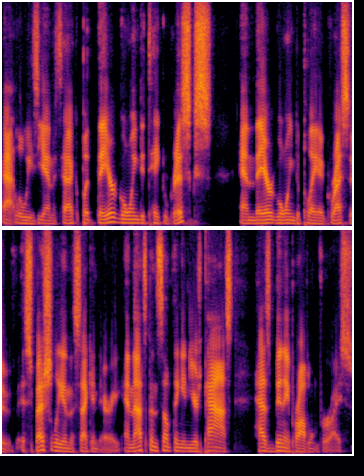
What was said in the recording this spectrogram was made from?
at Louisiana Tech, but they are going to take risks and they are going to play aggressive, especially in the secondary. And that's been something in years past has been a problem for Rice.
